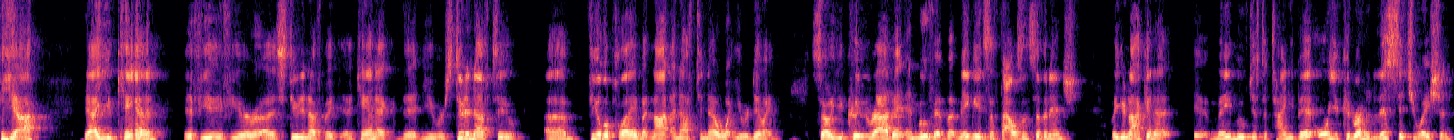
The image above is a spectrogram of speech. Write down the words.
Yeah, yeah, you can if you if you're a astute enough mechanic that you were astute enough to um, feel the play, but not enough to know what you were doing. So you could grab it and move it, but maybe it's a thousandth of an inch, but you're not gonna. It may move just a tiny bit, or you could run into this situation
